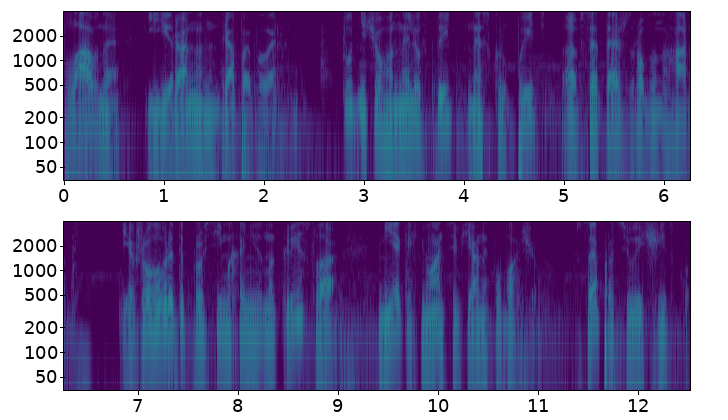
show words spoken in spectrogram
плавне і реально не дряпає поверхню. Тут нічого не люфтить, не скрупить, е, все теж зроблено гарно. Якщо говорити про всі механізми крісла, ніяких нюансів я не побачив. Все працює чітко.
